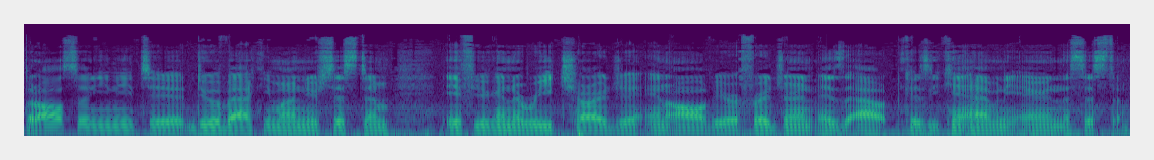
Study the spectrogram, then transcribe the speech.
But also, you need to do a vacuum on your system if you're going to recharge it and all of your refrigerant is out because you can't have any air in the system.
